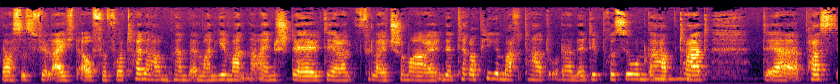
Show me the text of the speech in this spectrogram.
was es vielleicht auch für Vorteile haben kann, wenn man jemanden einstellt, der vielleicht schon mal eine Therapie gemacht hat oder eine Depression gehabt mhm. hat, der passt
